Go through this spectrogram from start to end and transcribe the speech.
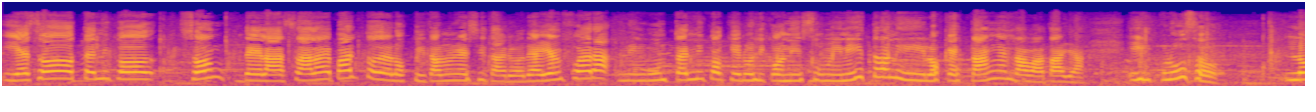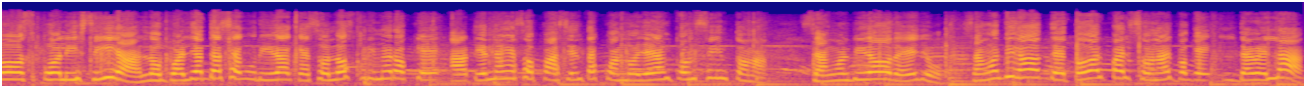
y esos técnicos son de la sala de parto del hospital universitario. De ahí en fuera, ningún técnico quirúrgico ni suministra ni los que están en la batalla. Incluso los policías, los guardias de seguridad, que son los primeros que atienden a esos pacientes cuando llegan con síntomas, se han olvidado de ellos, se han olvidado de todo el personal, porque de verdad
